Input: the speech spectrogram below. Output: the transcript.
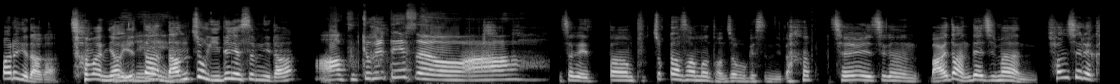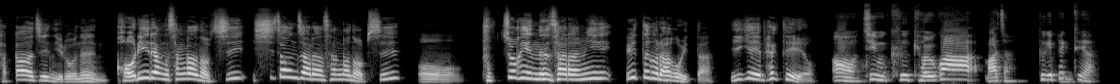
빠르게 나가. 잠만요. 왜 이래? 일단 남쪽 2등 했습니다. 아 북쪽 1등 했어요. 아 제가 일단 북쪽 가서 한번 던져보겠습니다. 제일 지금 말도 안 되지만 현실에 가까워진 이론은 거리랑 상관없이 시전자랑 상관없이 어 북쪽에 있는 사람이 1등을 하고 있다. 이게 팩트예요. 어, 지금 그 결과 맞아. 그게 팩트야.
